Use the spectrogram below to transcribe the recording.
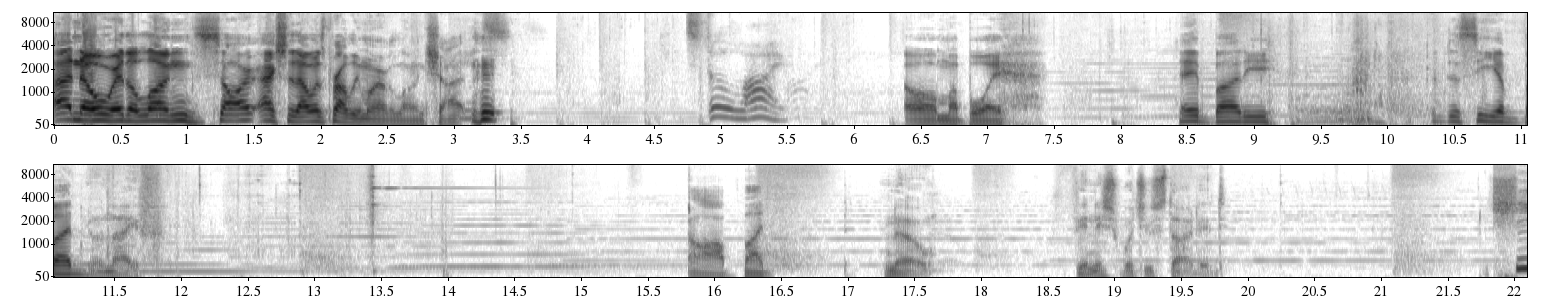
I know where the lungs are. Actually, that was probably more of a long shot. It's, it's still alive. Oh, my boy. Hey, buddy. Good to see you, bud. Your knife. Aw, bud. No. Finish what you started. Sheesh.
